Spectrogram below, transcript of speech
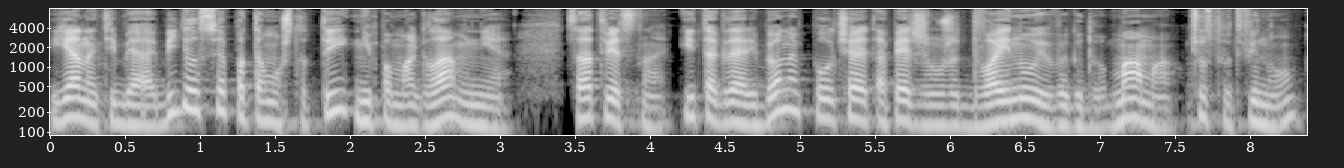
я на тебя обиделся, потому что ты не помогла мне. Соответственно, и тогда ребенок получает, опять же, уже двойную выгоду. Мама чувствует вину,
